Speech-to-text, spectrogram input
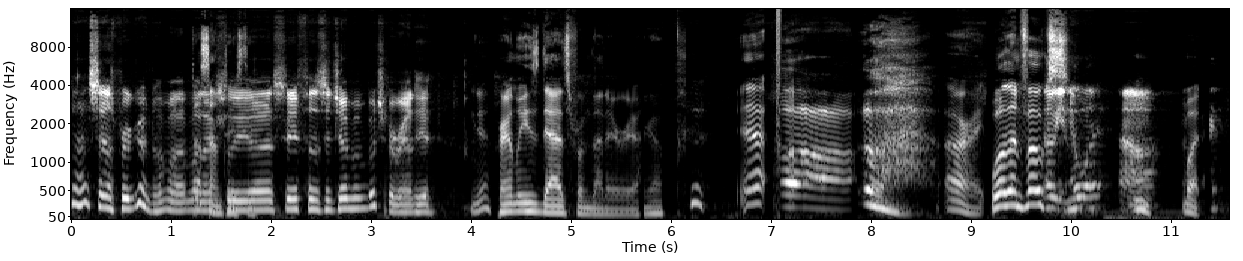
that sounds pretty good. I might, might sound actually uh, see if there's a German butcher around here. Yeah. Apparently, his dad's from that area. Yeah. Yeah. Uh, ugh. all right. Well then, folks. Oh, you know what? Uh, what?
